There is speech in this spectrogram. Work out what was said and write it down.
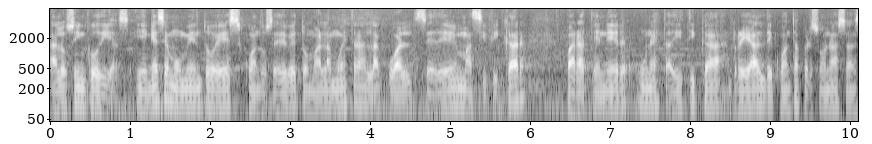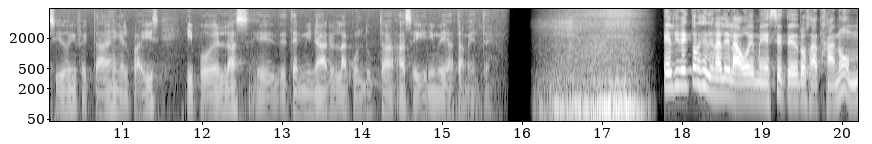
a los cinco días y en ese momento es cuando se debe tomar la muestra, la cual se debe masificar para tener una estadística real de cuántas personas han sido infectadas en el país y poderlas eh, determinar la conducta a seguir inmediatamente. El director general de la OMS, Tedros Adhanom,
